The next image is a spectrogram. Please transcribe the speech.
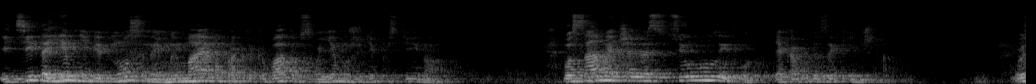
І ці таємні відносини ми маємо практикувати в своєму житті постійно. Бо саме через цю молитву, яка буде закінчена. Ви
